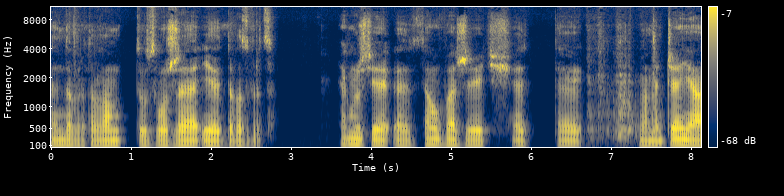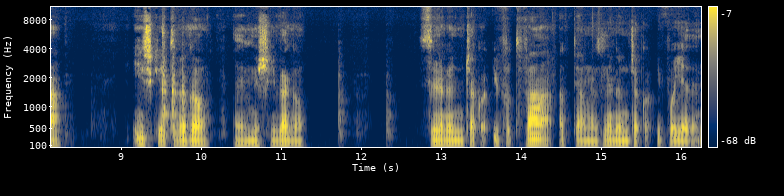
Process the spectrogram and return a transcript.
E, Dobra, to wam tu złożę i do was wrócę. Jak możecie e, zauważyć, te mamy Jaya i szkieletowego myśliwego z Lego Ninjago Evo 2, a tutaj mamy z Lego Ninjago Evo 1.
